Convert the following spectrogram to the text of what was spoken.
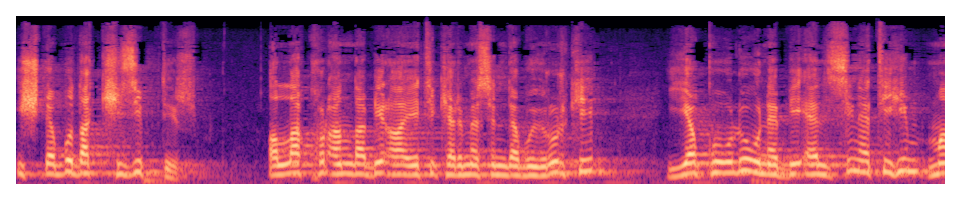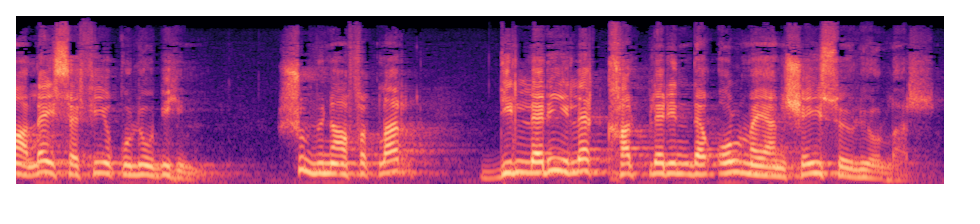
işte bu da kiziptir. Allah Kur'an'da bir ayeti kerimesinde buyurur ki, yekulune bi elsinetihim ma leyse fi. Şu münafıklar dilleriyle kalplerinde olmayan şeyi söylüyorlar.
